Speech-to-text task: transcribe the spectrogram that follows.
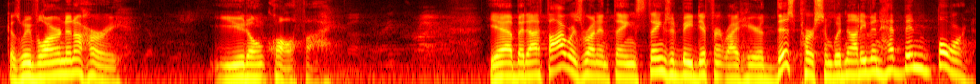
Because we've learned in a hurry, you don't qualify. Yeah, but if I was running things, things would be different right here. This person would not even have been born.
